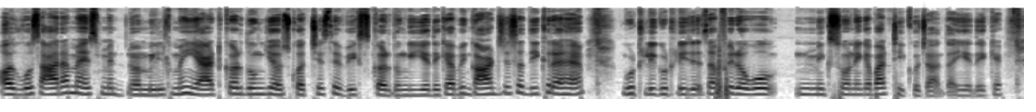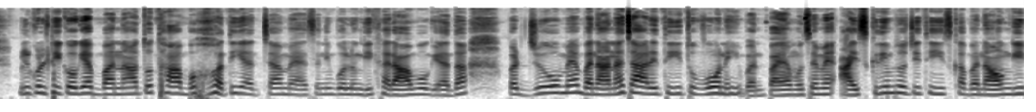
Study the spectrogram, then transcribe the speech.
और वो सारा मैं इसमें मिल्क में ही ऐड कर दूँगी और उसको अच्छे से विक्स कर दूँगी। ये देखिए, अभी गांठ जैसा दिख रहा है गुटली गुटली जैसा, फिर वो मिक्स होने के बाद ठीक हो जाता है। ये देखे बिल्कुल ठीक हो गया। बना तो था बहुत ही अच्छा मैं ऐसे नहीं बोलूँगी ख़राब हो गया था, पर जो मैं बनाना चाह रही थी तो वो नहीं बन पाया मुझसे। मैं आइसक्रीम सोची थी, इसका बनाऊँगी।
